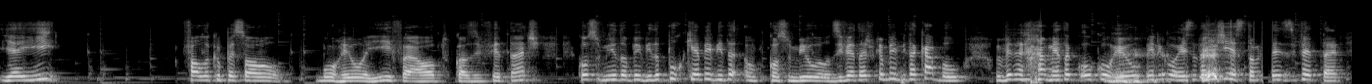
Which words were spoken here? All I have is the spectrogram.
E aí falou que o pessoal morreu aí, foi a óbito por causa do desinfetante, consumindo a bebida porque a bebida. Consumiu o desinfetante porque a bebida acabou. O envenenamento ocorreu em decorrência da ingestão de desinfetante.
